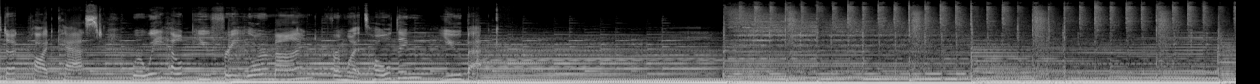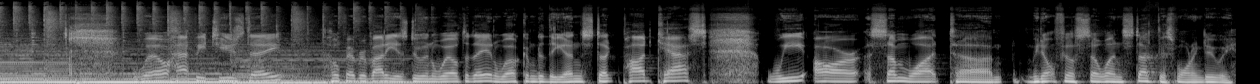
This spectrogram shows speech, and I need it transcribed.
Unstuck podcast, where we help you free your mind from what's holding you back. Well, happy Tuesday. Hope everybody is doing well today, and welcome to the Unstuck podcast. We are somewhat, um, we don't feel so unstuck this morning, do we?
